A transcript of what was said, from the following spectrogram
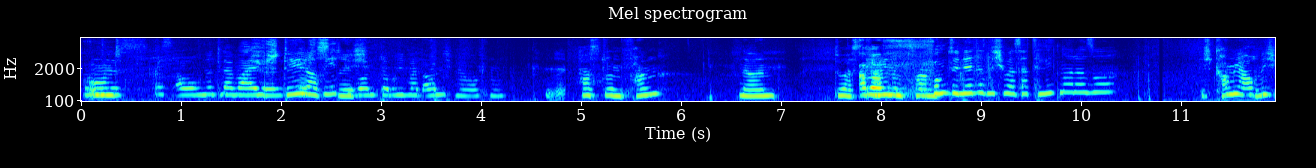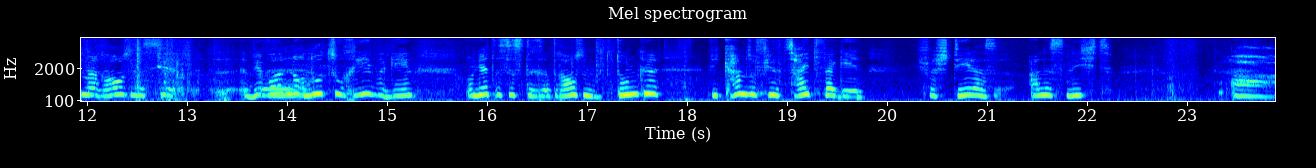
Und es ist auch mittlerweile. Ich verstehe das nicht. geworden. Der Brief hat auch nicht mehr offen. hast du Empfang? Nein. Du hast Aber keinen Empfang. funktioniert das nicht über Satelliten oder so? Ich komme ja auch nicht mehr raus. Und das hier, äh, wir wollten doch nur zu Rewe gehen. Und jetzt ist es dr draußen dunkel. Wie kann so viel Zeit vergehen? Ich verstehe das alles nicht. Ah,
